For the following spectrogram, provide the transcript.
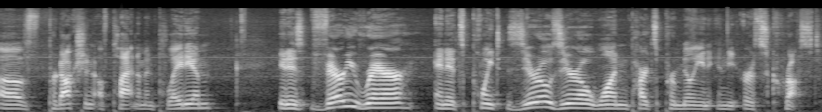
of production of platinum and palladium. It is very rare and it's 0.001 parts per million in the Earth's crust.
